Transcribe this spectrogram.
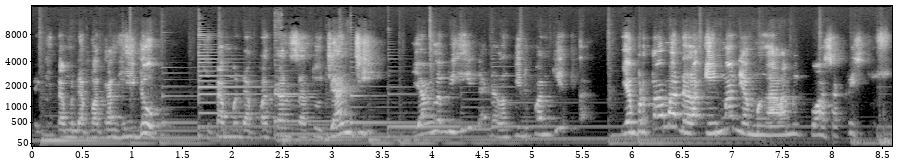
kita mendapatkan hidup kita mendapatkan satu janji yang lebih indah dalam kehidupan kita. Yang pertama adalah iman yang mengalami kuasa Kristus.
